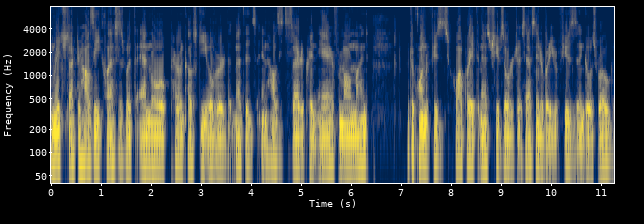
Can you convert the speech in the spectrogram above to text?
On Reach, Dr. Halsey clashes with Admiral Parangosky over the methods and Halsey's desire to create an AI from our own mind. After Kwan refuses to cooperate, the Master Chief's order to assassinate her, but he refuses and goes rogue,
